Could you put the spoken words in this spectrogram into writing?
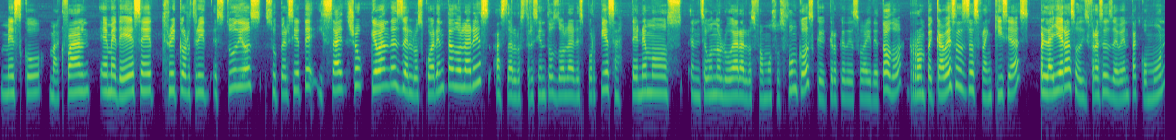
Mesco, McFarlane, MDS, Trick or Treat Studios, Super 7 y Sideshow, que van desde los 40 dólares hasta los 300 dólares por pieza. Tenemos en segundo lugar a los famosos Funkos, que creo que de eso hay de todo, rompecabezas de esas franquicias, playeras o disfraces de venta común.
